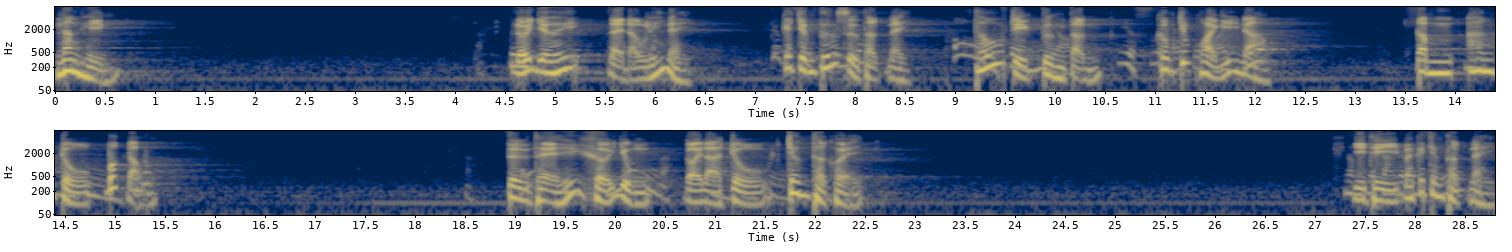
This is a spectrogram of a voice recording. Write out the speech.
năng hiện. Đối với đại đạo lý này, cái chân tướng sự thật này, thấu triệt tường tận, không chút hoài nghi nào. Tâm an trụ bất động. Từ thể khởi dụng, gọi là trụ chân thật huệ. Vì thì ba cái chân thật này,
